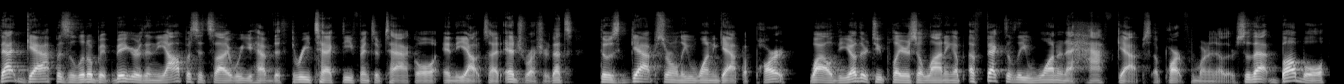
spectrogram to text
That gap is a little bit bigger than the opposite side where you have the three tech defensive tackle and the outside edge rusher. That's those gaps are only one gap apart while the other two players are lining up effectively one and a half gaps apart from one another. So that bubble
